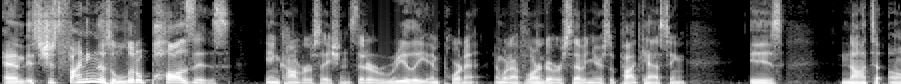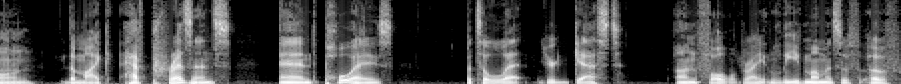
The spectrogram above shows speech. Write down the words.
And it's just finding those little pauses in conversations that are really important. And what I've learned over seven years of podcasting is not to own the mic, have presence and poise, but to let your guest unfold, right? Leave moments of, of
